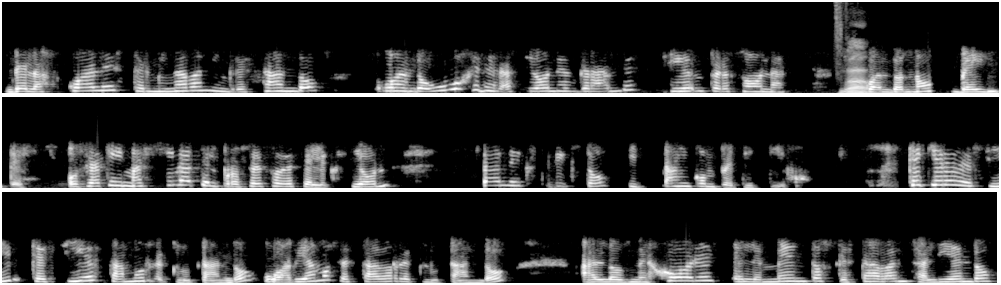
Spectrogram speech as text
de las cuales terminaban ingresando cuando hubo generaciones grandes 100 personas, cuando no 20. O sea que imagínate el proceso de selección tan estricto y tan competitivo. ¿Qué quiere decir? Que sí estamos reclutando o habíamos estado reclutando a los mejores elementos que estaban saliendo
